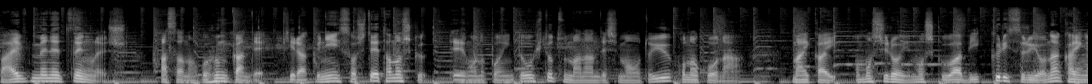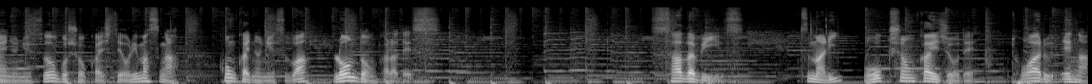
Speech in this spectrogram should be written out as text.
5 minutes English 朝の5分間で気楽にそして楽しく英語のポイントを一つ学んでしまおうというこのコーナー。毎回面白いもしくはびっくりするような海外のニュースをご紹介しておりますが今回のニュースはロンドンからです。サザビーズつまりオークション会場でとある絵が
